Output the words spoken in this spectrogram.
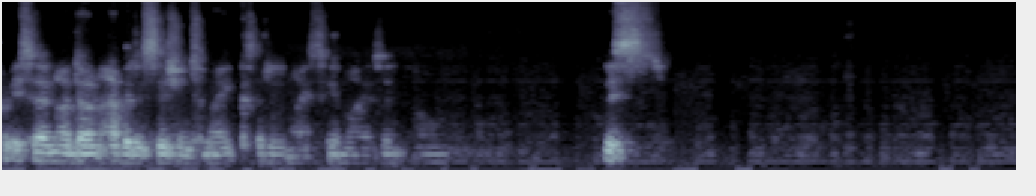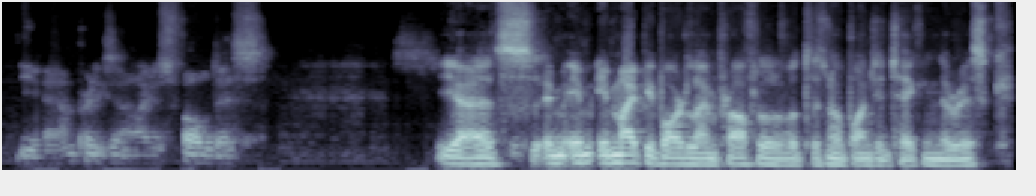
pretty certain I don't have a decision to make because I didn't ICMIze in. This, yeah, I'm pretty certain I just fold this. Yeah, it's it, it might be borderline profitable, but there's no point in taking the risk.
